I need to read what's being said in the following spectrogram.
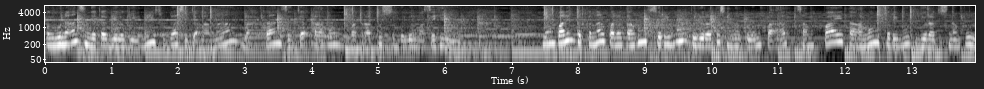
Penggunaan senjata biologi ini sudah sejak lama, bahkan sejak tahun 400 sebelum masehi. Yang paling terkenal pada tahun 1794 sampai tahun 1760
